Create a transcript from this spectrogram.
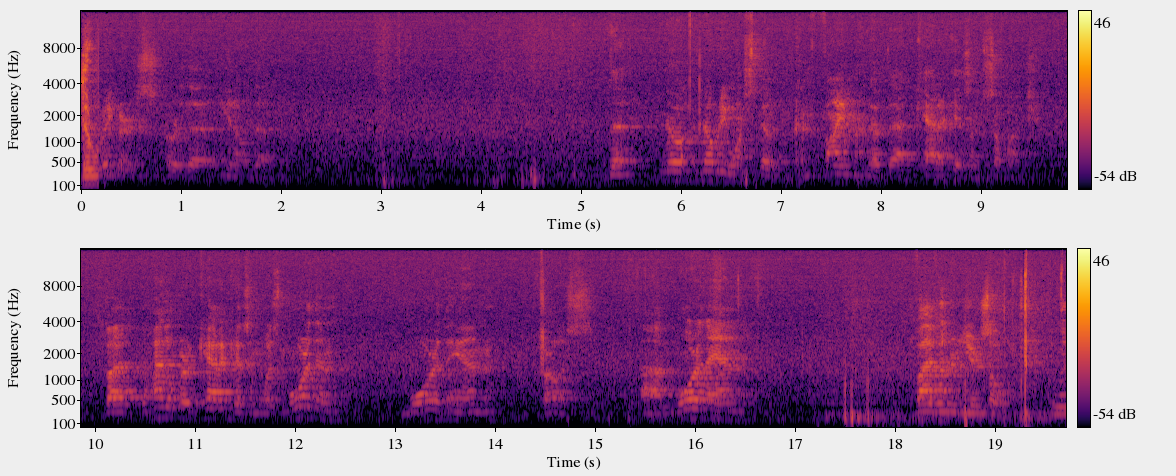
the rigors or the you know the the no nobody wants the confinement of that catechism so much, but the Heidelberg Catechism was more than more than Carlos uh, more than 500 years old. It was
